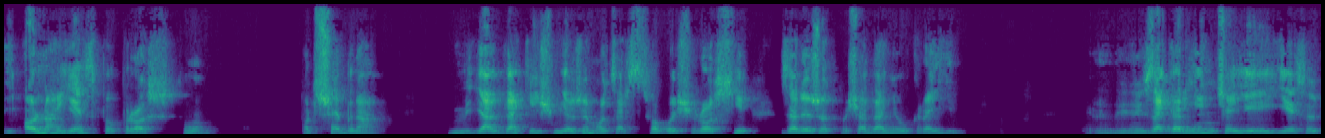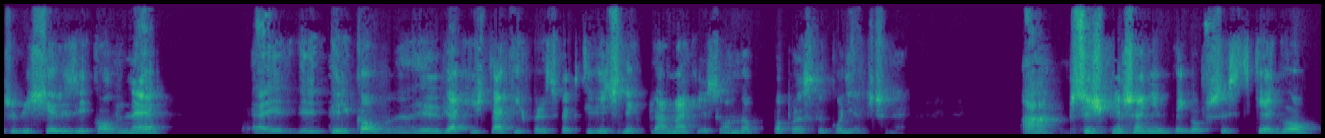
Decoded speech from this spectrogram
I ona jest po prostu potrzebna. W jakiejś mierze mocarstwowość Rosji zależy od posiadania Ukrainy. Zagarnięcie jej jest oczywiście ryzykowne, e, tylko w jakichś takich perspektywicznych planach jest ono po prostu konieczne. A przyspieszeniem tego wszystkiego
